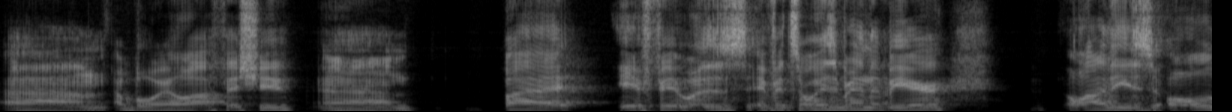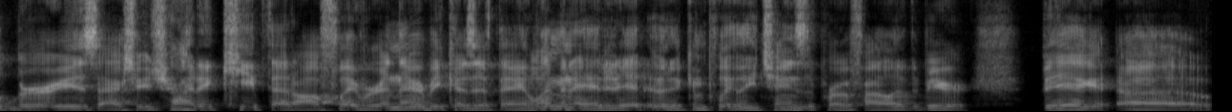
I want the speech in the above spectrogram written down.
um, a boil off issue. Um, but if it was if it's always been the beer, a lot of these old breweries actually try to keep that off flavor in there because if they eliminated it, it would have completely changed the profile of the beer. Big uh,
